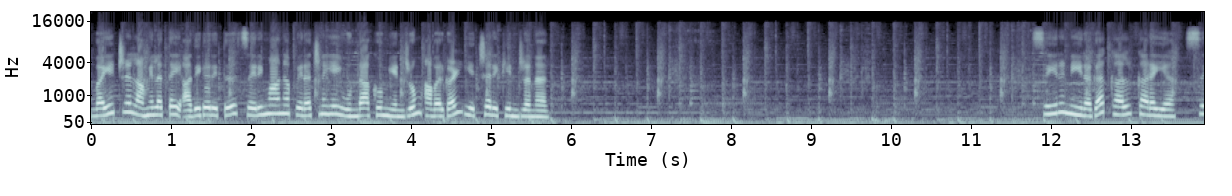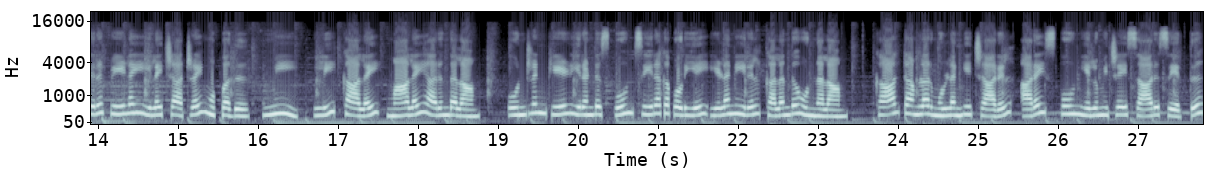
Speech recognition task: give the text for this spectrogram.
வயிற்றில் அமிலத்தை அதிகரித்து செரிமான பிரச்சனையை உண்டாக்கும் என்றும் அவர்கள் எச்சரிக்கின்றனர். சிறுநீரக கல் கரைய சிறு பீளை இலைச்சாற்றை முப்பது. மீ லீ காலை மாலை அருந்தலாம். ஒன்றின் கீழ் இரண்டு ஸ்பூன் சீரக பொடியை இளநீரில் கலந்து உண்ணலாம். கால் டம்ளர் முள்ளங்கி சாறில் அரை ஸ்பூன் எலுமிச்சை சாறு சேர்த்து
